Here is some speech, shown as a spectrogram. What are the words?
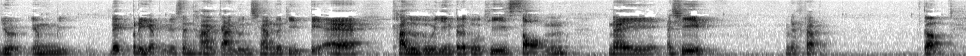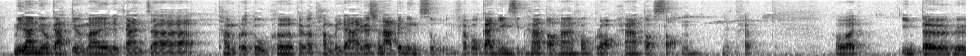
อยู่ยัง ได้เปรียบอยู่ในเส้นทางการลุ้นแชมป์โดยที่ปีแอร์คาลูลูยิงประตูที่ 2 ในอาชีพนะครับก็มิลานมีโอกาสเยอะมากเลยในการจะทำประตูเพิ่มแต่ก็ทำไม่ได้ก็ชนะไป1-0ครับโอกาสยิง 15 ต่อ 5 เข้ากรอบ 5 ต่อ 2 นะครับ เพราะว่าอินเตอร์คือ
